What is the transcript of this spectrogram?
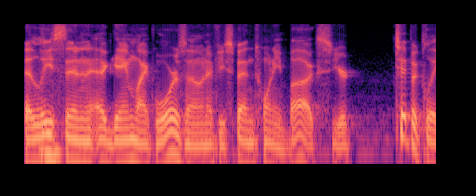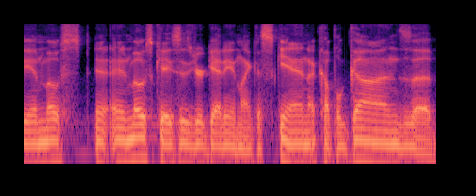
At Hmm. least in a game like Warzone, if you spend 20 bucks, you're typically in most in most cases you're getting like a skin, a couple guns, a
